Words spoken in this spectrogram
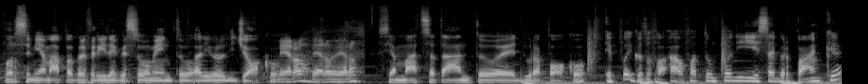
forse mia mappa preferita in questo momento a livello di gioco. Vero, vero, vero. Si ammazza tanto e dura poco. E poi cosa fa? Ah, ho fatto un po' di Cyberpunk.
